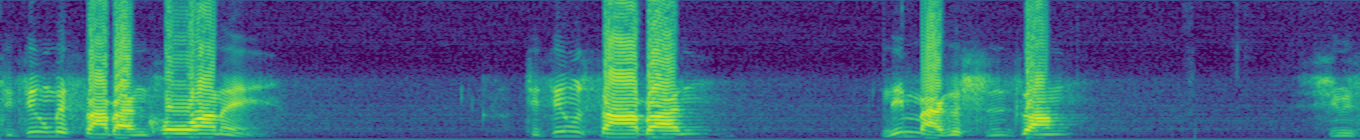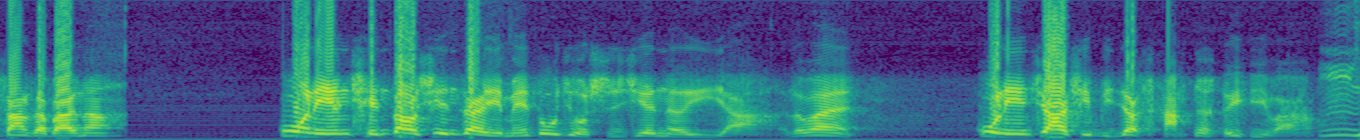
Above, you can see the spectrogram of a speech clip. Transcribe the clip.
一张要三万块啊呢？一张三万，你买个十张，是不是三十万呢？过年前到现在也没多久时间而已啊，对不对？过年假期比较长而已嘛，嗯，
